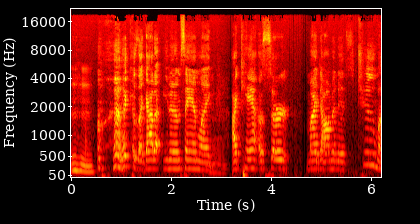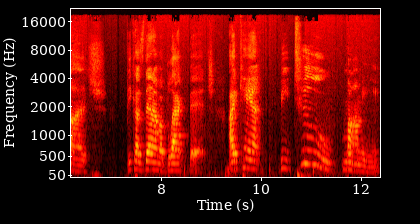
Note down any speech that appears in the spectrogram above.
Mm-hmm. because I gotta, you know what I'm saying? Like, I can't assert my dominance too much because then I'm a black bitch. I can't be too mommy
